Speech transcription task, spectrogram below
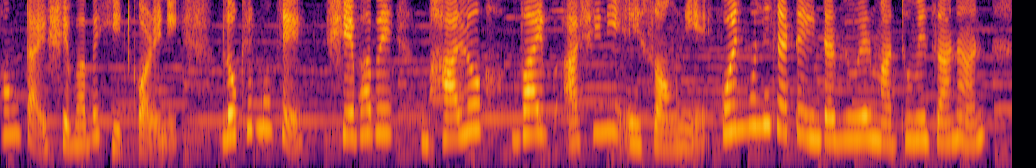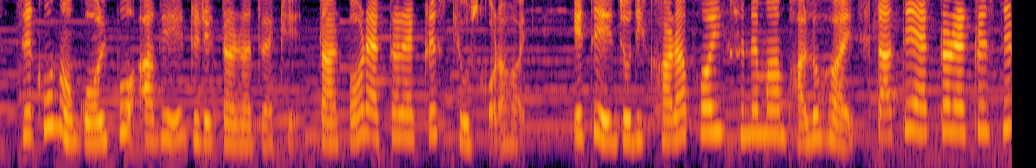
সংটাই সেভাবে হিট করেনি। লোকের মুখে সেভাবে ভালো ভাইব আসেনি এই সং নিয়ে। কোয়েল মল্লিক একটা ইন্টারভিউয়ের মাধ্যমে জানান যে কোনো গল্প আগে ডিরেক্টররা দেখে, তারপর অ্যাক্টর অ্যাক্ট্রেস চুজ করা হয়। এতে যদি খারাপ হয় সিনেমা ভালো হয়, তাতে অ্যাক্টর অ্যাক্ট্রেসদের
